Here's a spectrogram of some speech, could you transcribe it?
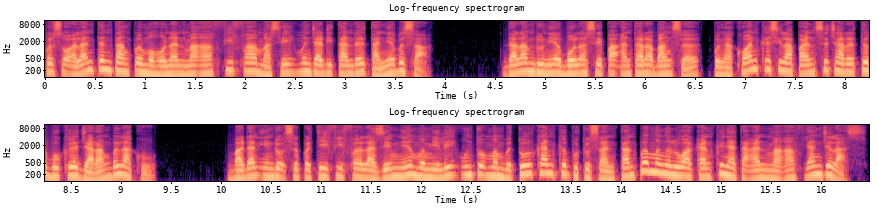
persoalan tentang permohonan maaf FIFA masih menjadi tanda tanya besar. Dalam dunia bola sepak antarabangsa, pengakuan kesilapan secara terbuka jarang berlaku. Badan induk seperti FIFA lazimnya memilih untuk membetulkan keputusan tanpa mengeluarkan kenyataan maaf yang jelas.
